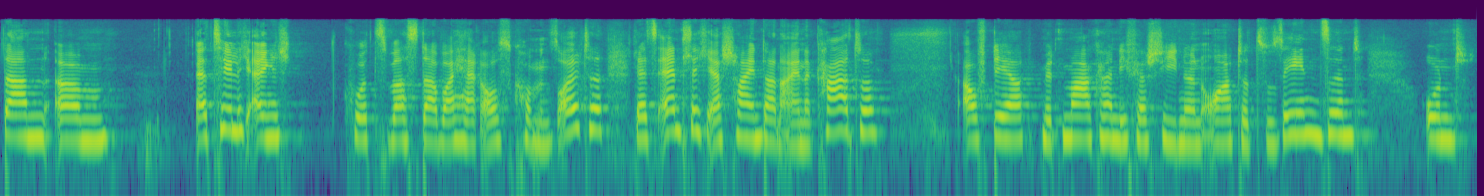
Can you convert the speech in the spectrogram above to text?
Dann ähm, erzähle ich eigentlich kurz, was dabei herauskommen sollte. Letztendlich erscheint dann eine Karte, auf der mit Markern die verschiedenen Orte zu sehen sind und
